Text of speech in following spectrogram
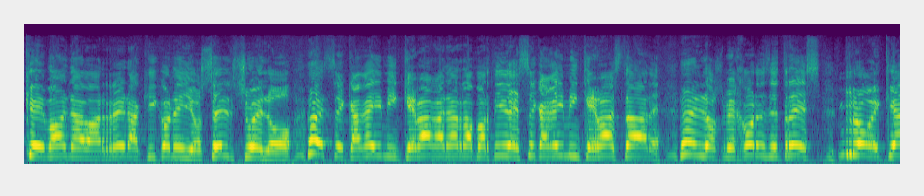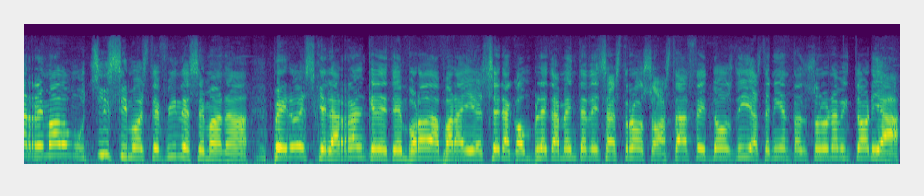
que van a barrer aquí con ellos el suelo. SK Gaming que va a ganar la partida. SK Gaming que va a estar en los mejores de tres. Rogue que ha remado muchísimo este fin de semana. Pero es que el arranque de temporada para ellos era completamente desastroso. Hasta hace dos días tenían tan solo una victoria.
